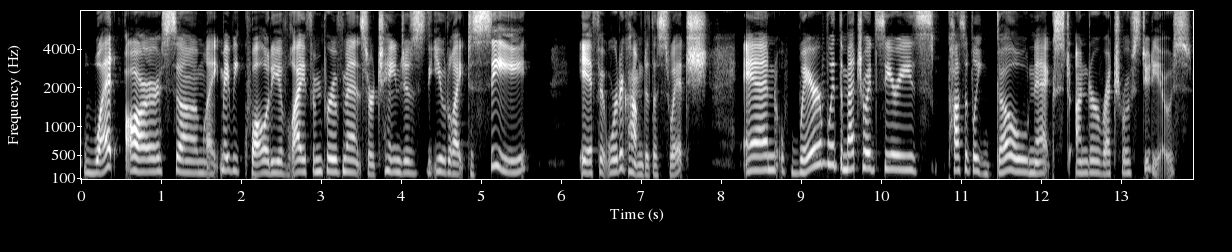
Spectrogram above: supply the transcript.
What are some, like, maybe quality of life improvements or changes that you'd like to see if it were to come to the Switch? And where would the Metroid series possibly go next under Retro Studios?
